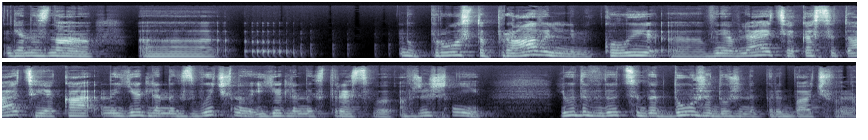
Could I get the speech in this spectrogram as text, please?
я не знаю, е, ну, просто правильними, коли е, виявляється якась ситуація, яка не є для них звичною і є для них стресовою? А вже ж ні. Люди ведуть себе дуже-дуже непередбачувано,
